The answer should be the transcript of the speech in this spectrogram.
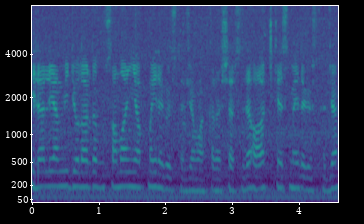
İlerleyen videolarda bu saman yapmayı da göstereceğim arkadaşlar size. Ağaç kesmeyi de göstereceğim.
